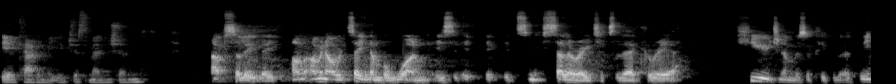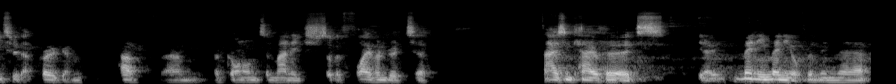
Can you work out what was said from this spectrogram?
the academy you just mentioned? Absolutely. I mean, I would say number one is it, it, it's an accelerator to their career. Huge numbers of people that have been through that program have um, have gone on to manage sort of 500 to 1,000 cow herds. You know, many many of them in their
